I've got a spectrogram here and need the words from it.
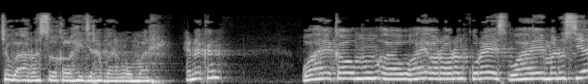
Coba Rasul kalau hijrah bareng Umar. Enak kan? Wahai kaum, uh, wahai orang-orang Quraisy, wahai manusia,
